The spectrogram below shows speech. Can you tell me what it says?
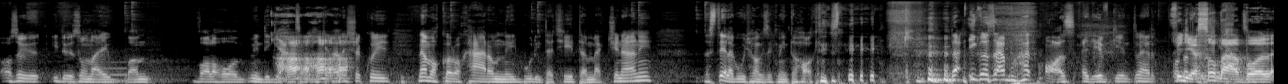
az ő időzónájukban valahol mindig játszani aha, kell, aha. és akkor így nem akarok három-négy bulit egy héten megcsinálni, ez tényleg úgy hangzik, mint a Disney. De igazából hát az egyébként, mert... Figyelj, a szobából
